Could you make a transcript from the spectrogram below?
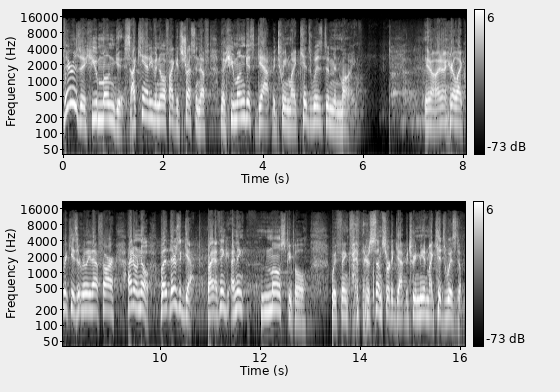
there is a humongous, I can't even know if I could stress enough, the humongous gap between my kids' wisdom and mine. You know, I know you're like, Ricky, is it really that far? I don't know, but there's a gap, right? I think, I think most people would think that there's some sort of gap between me and my kids' wisdom,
